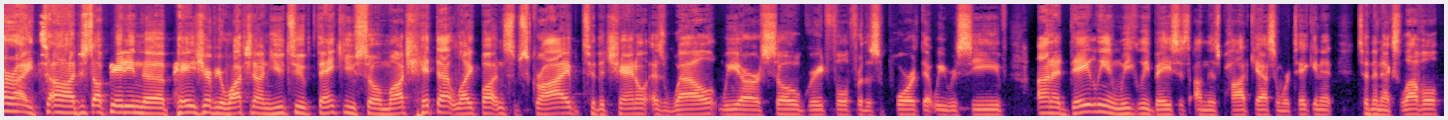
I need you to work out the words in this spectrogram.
All right. Uh, just updating the page here. If you're watching on YouTube, thank you so much. Hit that like button, subscribe to the channel as well. We are so grateful for the support that we receive on a daily and weekly basis on this podcast, and we're taking it to the next level.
